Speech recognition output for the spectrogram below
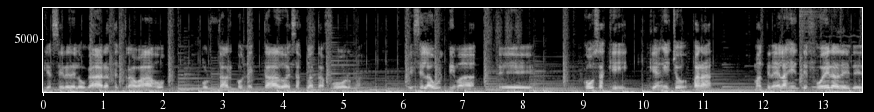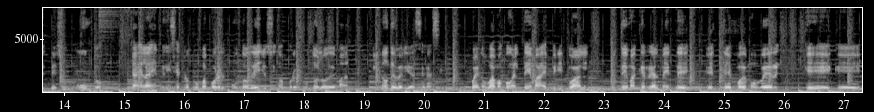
quehaceres del hogar, hasta el trabajo, por estar conectado a esas plataformas. Esa es la última eh, cosa que, han hecho para mantener a la gente fuera de, su mundo. Ya la gente ni se preocupa por el mundo de ellos, sino por el mundo de los demás. Y no debería ser así. Bueno, vamos con el tema espiritual, un tema que realmente este, podemos ver que,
